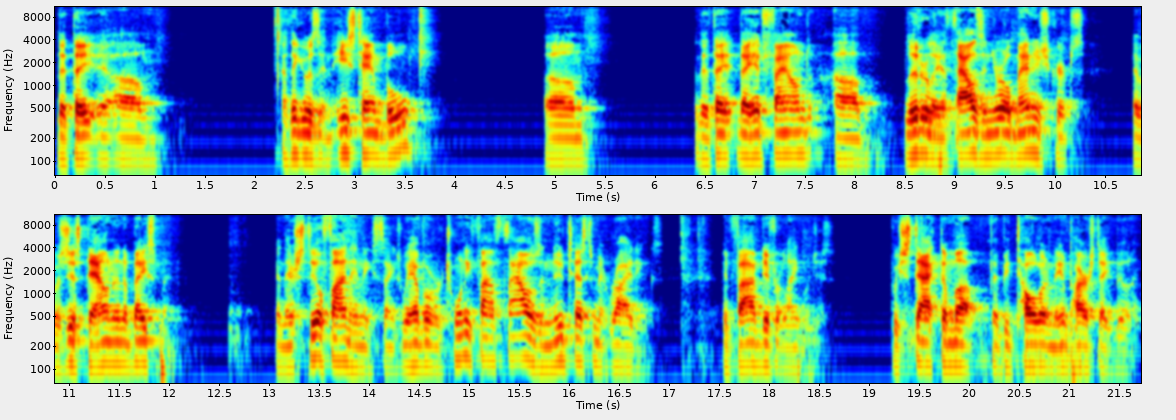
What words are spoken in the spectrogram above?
that they, um, I think it was in Istanbul, um, that they, they had found uh, literally a thousand year old manuscripts that was just down in a basement. And they're still finding these things. We have over 25,000 New Testament writings in five different languages. If we stacked them up, they'd be taller than the Empire State Building.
